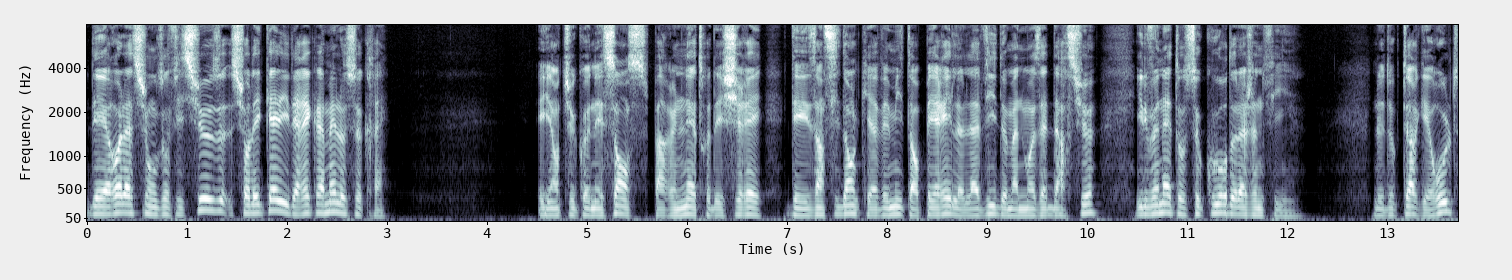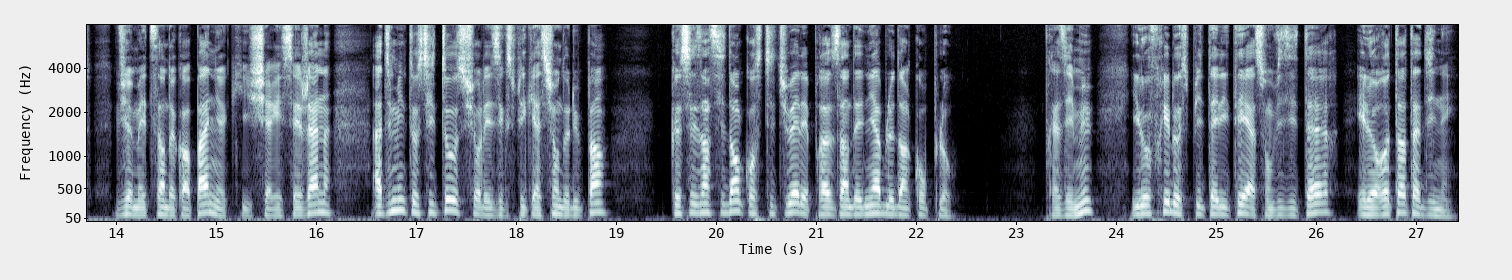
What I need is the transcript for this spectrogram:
des relations officieuses sur lesquelles il réclamait le secret. Ayant eu connaissance, par une lettre déchirée, des incidents qui avaient mis en péril la vie de mademoiselle Darcieux, il venait au secours de la jeune fille. Le docteur Guéroult, vieux médecin de campagne qui chérissait Jeanne, admit aussitôt sur les explications de Lupin que ces incidents constituaient les preuves indéniables d'un complot. Très ému, il offrit l'hospitalité à son visiteur et le retint à dîner.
